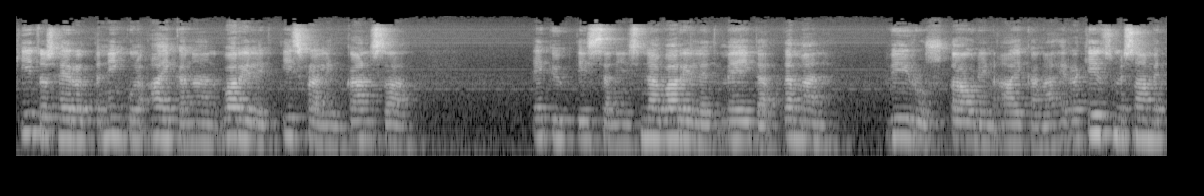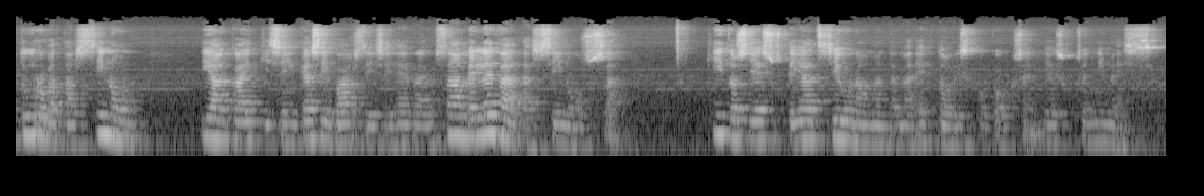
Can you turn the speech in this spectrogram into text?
Kiitos Herra, että niin kuin aikanaan varjelit Israelin kansaa Egyptissä, niin sinä varjelet meitä tämän virustaudin aikana. Herra, kiitos me saamme turvata sinun iankaikkisiin käsivarsiisi, Herra, ja me saamme levätä sinussa. Kiitos Jeesus, että jäät siunaamaan tämän ehtoolliskokouksen Jeesuksen nimessä.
